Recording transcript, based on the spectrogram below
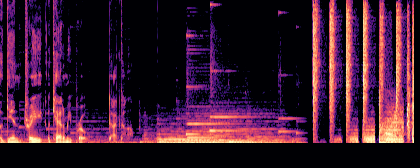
Again, tradeacademypro.com.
